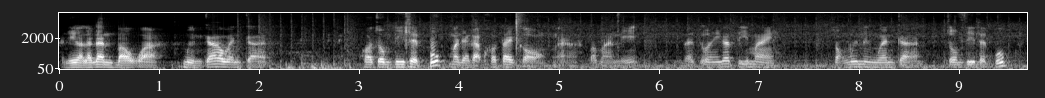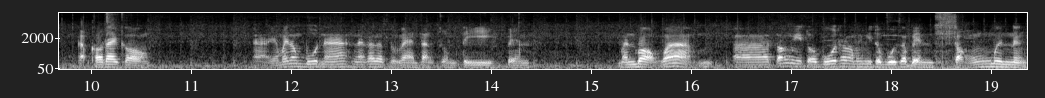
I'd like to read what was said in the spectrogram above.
อันนี้ก่อนแล้วกันเบากว่าหมื่นเก้าแวนการ์ดพอโจมตีเสร็จปุ๊บมันจะกลับเข้าใต้กล่องอ่าประมาณนี้ แล้วตัวนี้ก็ตีใหม่ สองมือหนึ่งแวนการโจมตีเสร็จปุ๊บกลับเข้าใต้กองอ่ายังไม่ต้องบูทนะ แล้วก็จะแวนต่างโจมตีเป็นมันบอกว่าอ่าต้องมีตัวบูทถ้าเราไม่มีตัวบูทก็เป็นสองหมื่นหนึ่ง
